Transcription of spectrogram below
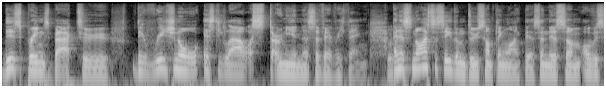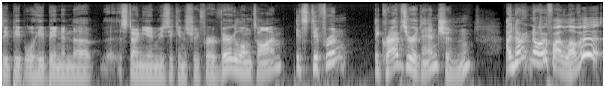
This brings back to the original Eesti Laul Estonianness of everything. And it's nice to see them do something like this. And there's some, obviously, people who've been in the Estonian music industry for a very long time. It's different it grabs your attention. I don't know if I love it,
